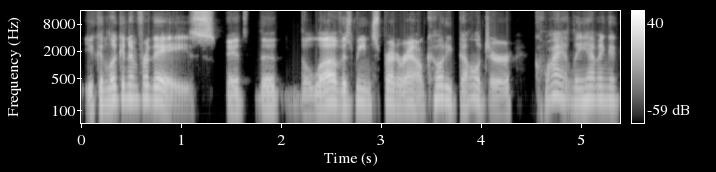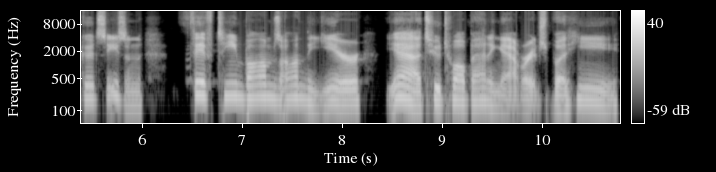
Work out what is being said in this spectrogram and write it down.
you can look at them for days. It's the the love is being spread around. Cody Bellinger quietly having a good season. 15 bombs on the year. Yeah, 212 batting average, but he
